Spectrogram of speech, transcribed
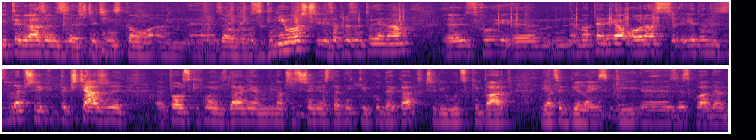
i tym razem ze szczecińską e, załogą Zgniłość zaprezentuje nam e, swój materiał oraz jeden z lepszych tekściarzy e, polskich moim zdaniem na przestrzeni ostatnich kilku dekad, czyli łódzki Bart Jacek Bieleński e, ze składem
